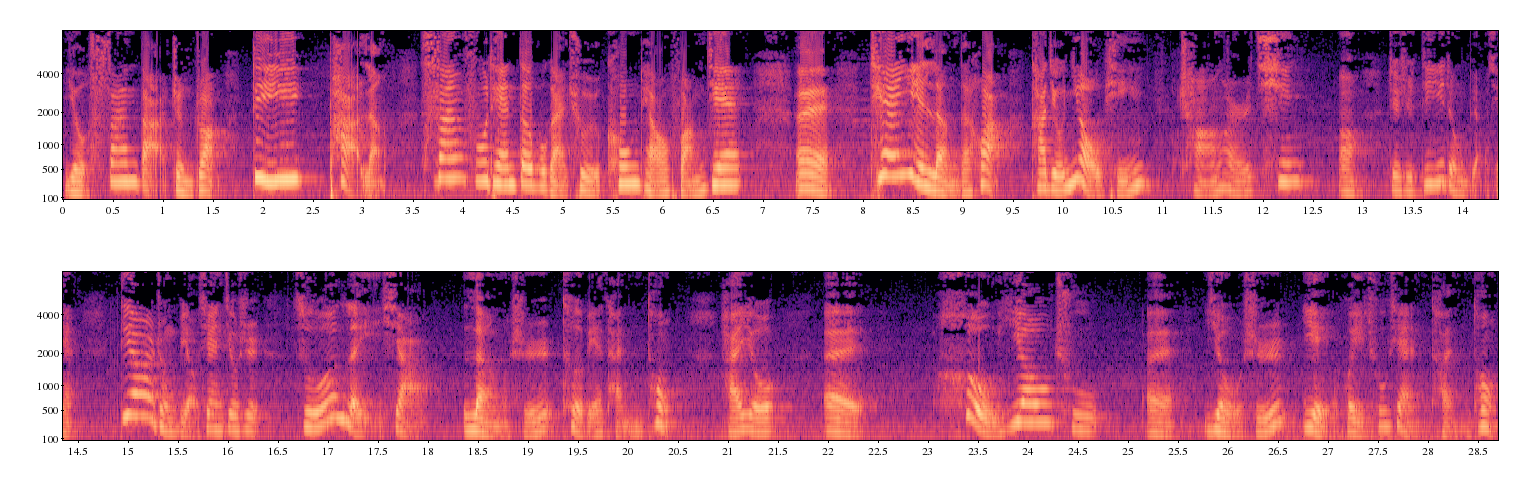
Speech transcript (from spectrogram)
有三大症状：第一，怕冷，三伏天都不敢去空调房间，哎，天一冷的话，他就尿频长而清啊，这是第一种表现。第二种表现就是左肋下冷时特别疼痛，还有。哎，后腰处，哎，有时也会出现疼痛。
